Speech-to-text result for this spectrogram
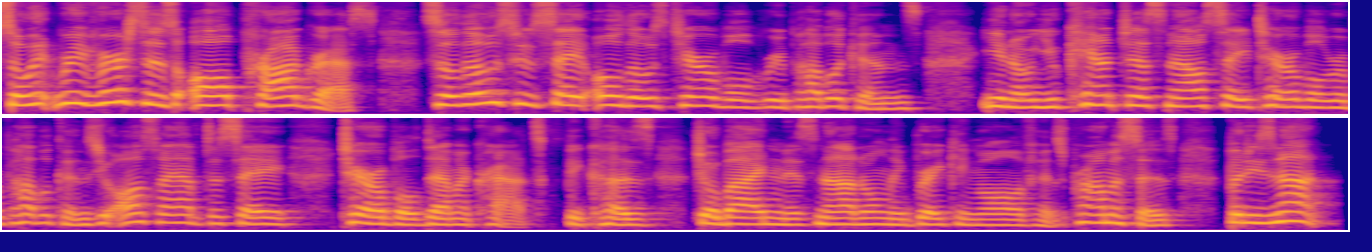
So it reverses all progress. So those who say, oh, those terrible Republicans, you know, you can't just now say terrible Republicans. You also have to say terrible Democrats because Joe Biden is not only breaking all of his promises, but he's not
